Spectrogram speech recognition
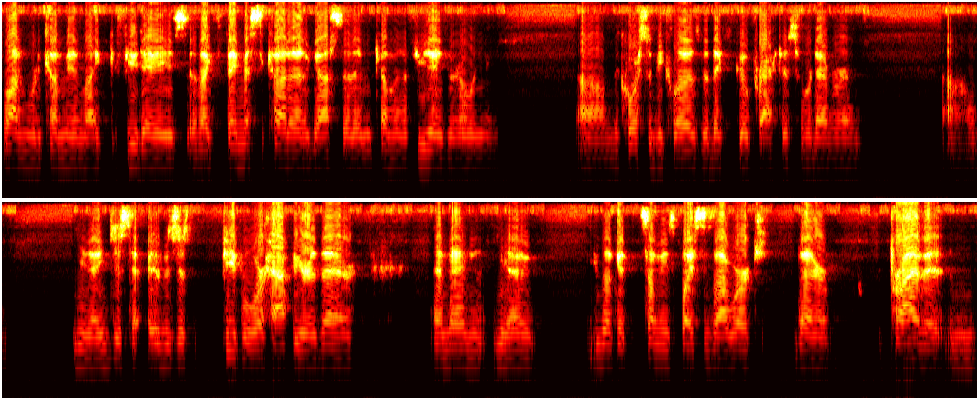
a lot of them would come in like a few days. Like if they missed the cut at Augusta, they would come in a few days early, and um, the course would be closed, but they could go practice or whatever. And um, you know, you just it was just people were happier there. And then you know, you look at some of these places I worked that are private, and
